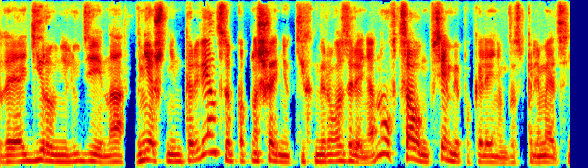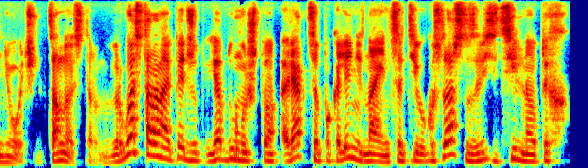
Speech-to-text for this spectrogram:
это реагирование людей на внешнюю интервенцию по отношению к их мировоззрению, оно в целом всеми поколениями воспринимается не очень, с одной стороны. С другой стороны, опять же, я думаю, что реакция поколений на инициативу государства зависит сильно от их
